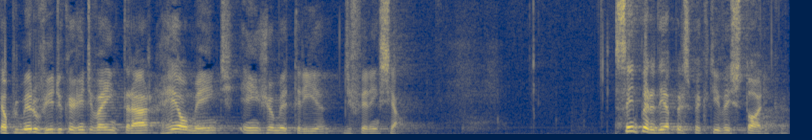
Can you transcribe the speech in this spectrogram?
é o primeiro vídeo que a gente vai entrar realmente em geometria diferencial. Sem perder a perspectiva histórica.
